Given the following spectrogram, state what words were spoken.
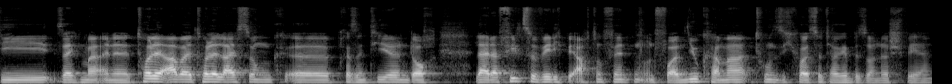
die, sag ich mal, eine tolle Arbeit, tolle Leistung äh, präsentieren, doch leider viel zu wenig Beachtung finden und vor allem Newcomer tun sich heutzutage besonders schwer.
